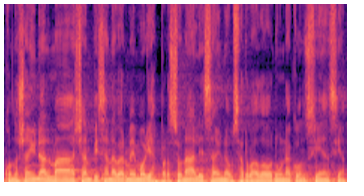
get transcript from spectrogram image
Cuando ya hay un alma, ya empiezan a haber memorias personales, hay un observador, una conciencia.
